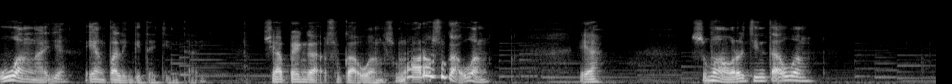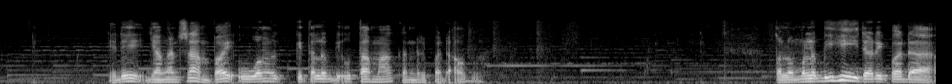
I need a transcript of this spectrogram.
uang aja yang paling kita cintai. Siapa yang nggak suka uang? Semua orang suka uang. Ya. Semua orang cinta uang. Jadi jangan sampai uang kita lebih utamakan daripada Allah. Kalau melebihi daripada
